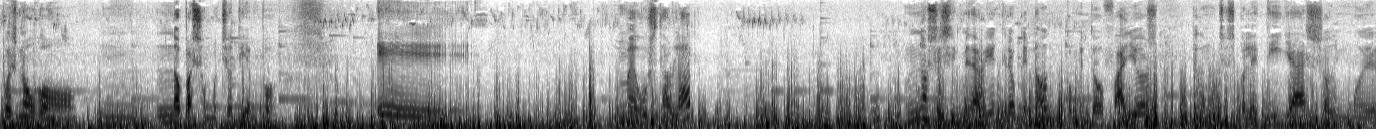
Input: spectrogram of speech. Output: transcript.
pues no hubo, no pasó mucho tiempo. Eh, me gusta hablar. No sé si me da bien, creo que no. Cometo fallos, tengo muchas coletillas, soy muy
